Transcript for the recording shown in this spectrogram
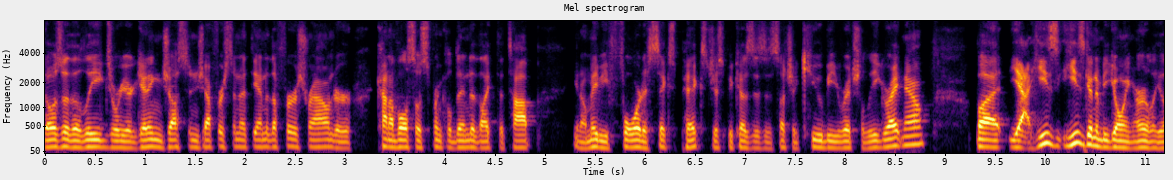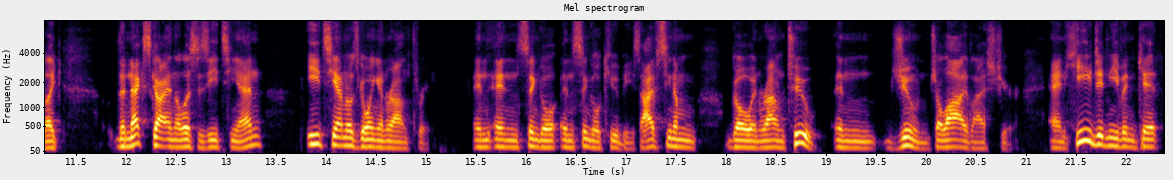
those are the leagues where you're getting Justin Jefferson at the end of the first round or kind of also sprinkled into like the top, you know, maybe four to six picks just because this is such a QB rich league right now. But yeah, he's he's going to be going early. Like the next guy on the list is ETN. ETN was going in round three. in, in single in single QBs. I've seen him go in round two in June, July last year. And he didn't even get,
